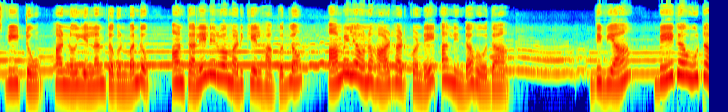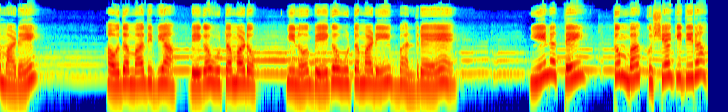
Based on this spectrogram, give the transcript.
ಸ್ವೀಟು, ಹಣ್ಣು ಎಲ್ಲಾನು ತಗೊಂಡ್ ಬಂದು ಅವನ ತಲೆಯಲ್ಲಿರುವ ಮಡಿಕೆಯಲ್ಲಿ ಹಾಕಿದ್ಲು. ಆಮೇಲೆ ಅವನು ಹಾಡ್ ಹಾಡ್ಕೊಂಡೇ ಅಲ್ಲಿಂದ ಹೋದ. ದಿವ್ಯಾ, ಬೇಗ ಊಟ ಮಾಡೆ. ಹೌದಮ್ಮ ದಿವ್ಯಾ, ಬೇಗ ಊಟ ಮಾಡು. ನೀನು ಬೇಗ ಊಟ ಮಾಡಿ ಬಂದ್ರೆ. ಏನತ್ತೆ, ತುಂಬಾ ಖುಷಿಯಾಗಿದ್ದೀರಾ?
